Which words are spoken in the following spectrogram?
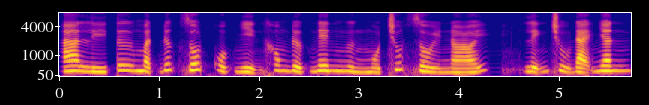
A Lý Tư Mật Đức rốt cuộc nhịn không được nên ngừng một chút rồi nói. Lĩnh chủ đại nhân,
